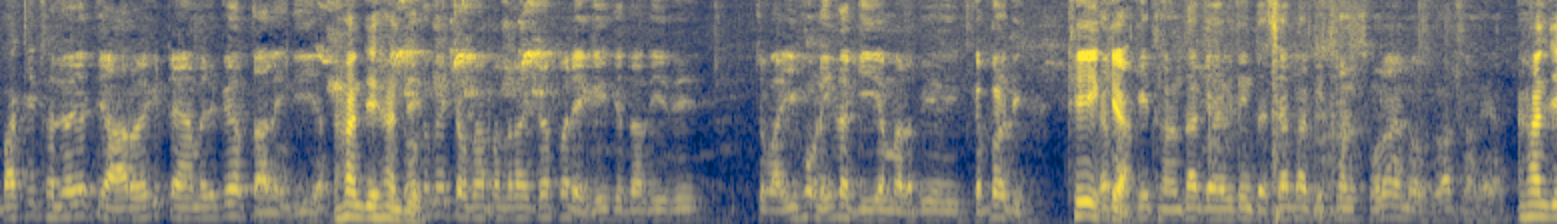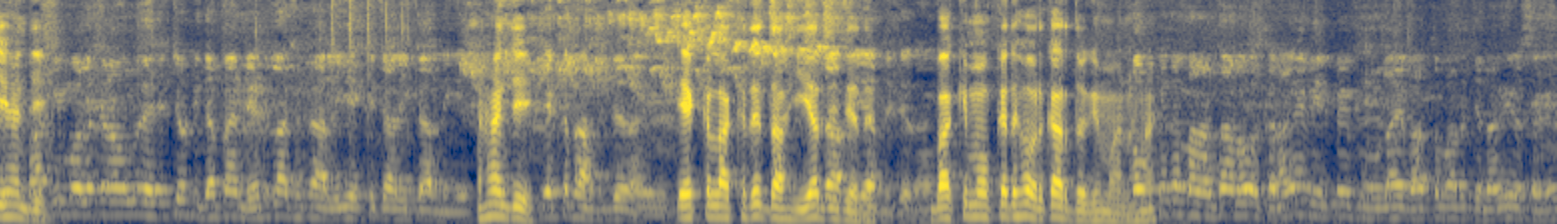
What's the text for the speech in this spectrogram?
ਬਾਕੀ ਥੱਲੇ ਜੇ ਤਿਆਰ ਹੋਏਗੀ ਟਾਈਮ ਵਿੱਚ ਕੋਈ ਹਫਤਾ ਲੈਂਦੀ ਆ। ਹਾਂਜੀ ਹਾਂਜੀ। ਦੁੱਧ ਕੋਈ 14 15 ਲੀਟਰ ਭਰੇਗੀ ਜਿੱਦਾਂ ਦੀ ਇਹਦੀ ਚਵਾਈ ਹੋਣੀ ਲੱਗੀ ਆ ਮਤਲਬ ਵੀ ਇਹਦੀ ਦੀ। ਠੀਕ ਤੇ ਆ। ਬਾਕੀ ਥਾਂ ਦਾ ਗਿਆ ਵੀ ਤੈਨੂੰ ਦੱਸਿਆ ਬਾਕੀ ਥਾਂ ਸੋਹਣਾ ਨੋਸਲਾ ਥਾਣਿਆ ਹਾਂਜੀ ਹਾਂਜੀ। ਬਾਕੀ ਮੁੱਲ ਕਰਾਉਣ ਨੂੰ ਇਹ ਝੋਟੀ ਦਾ ਭਾਂ 1.5 ਲੱਖ ਕਰ ਲਈਏ 140 ਕਰ ਲਈਏ। ਹਾਂਜੀ। ਇੱਕ 10 ਦੀ ਦੇ ਦਾਂਗੇ। 1 ਲੱਖ ਦੇ 10000 ਦੀ ਦੇ। ਦਾਂਗੇ। ਬਾਕੀ ਮੌਕੇ ਤੇ ਹੋਰ ਕਰ ਦੋਗੇ ਮਾਨ ਹਨਾ ਮੌਕੇ ਤੇ ਮਾਨ ਤਾਂ ਹੋਰ ਕਰਾਂਗੇ ਵੀਰ ਰੁਪਏ ਫੋਨ ਲਾਏ ਵੱਧ ਤੋਂ ਵੱਧ ਜਿੰਨਾ ਵੀ ਹੋ ਸਕੇ।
